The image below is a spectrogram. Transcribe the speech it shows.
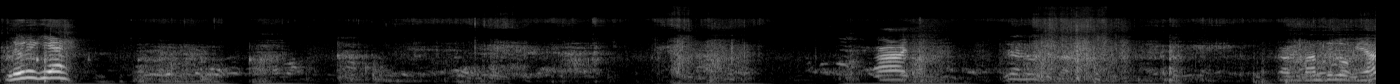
Kia. बंदिल हो? गया।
